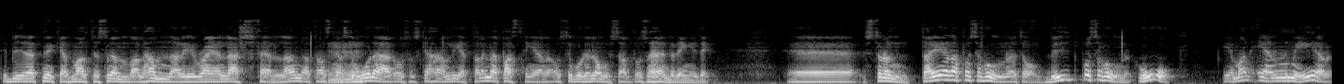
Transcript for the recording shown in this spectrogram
Det blir rätt mycket att Malte Strömvall hamnar i Ryan Lash-fällan. Att han ska Mm. stå där och så ska han leta de här passningarna och så går det långsamt och så händer det ingenting. Eh, strunta i era positioner ett tag. Byt positioner. Åk. Är man en mer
